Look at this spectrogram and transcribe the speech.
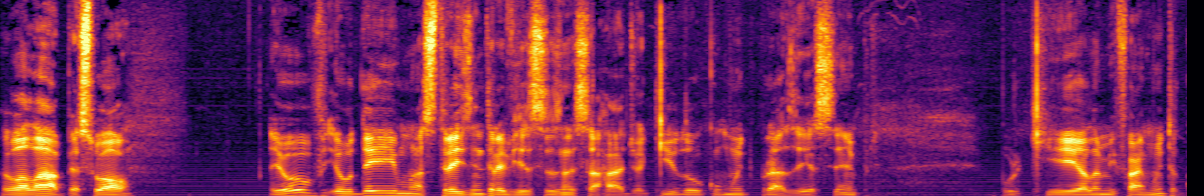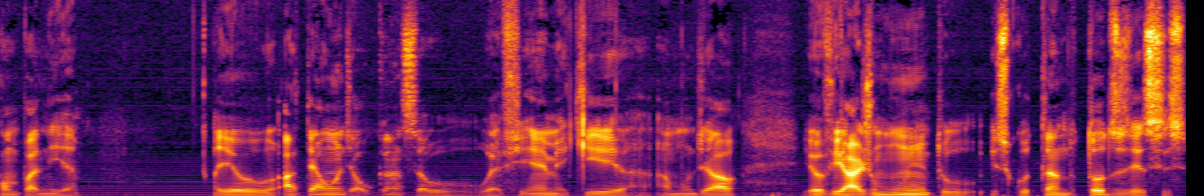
Olá, pessoal. Eu, eu dei umas três entrevistas nessa rádio aqui, dou com muito prazer sempre, porque ela me faz muita companhia. Eu, até onde alcança o, o FM aqui, a, a Mundial, eu viajo muito escutando todos esses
